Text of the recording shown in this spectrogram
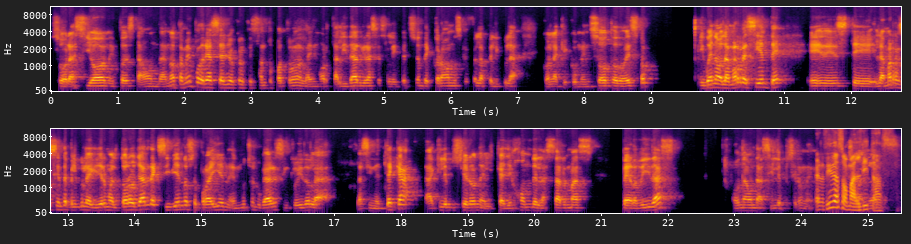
su oración y toda esta onda, ¿no? También podría ser, yo creo que Santo Patrono de la Inmortalidad, gracias a la invención de Cronos, que fue la película con la que comenzó todo esto. Y bueno, la más reciente, este, la más reciente película de Guillermo del Toro ya anda exhibiéndose por ahí en, en muchos lugares, incluido la, la Cineteca. Aquí le pusieron el Callejón de las Armas Perdidas. Una onda así le pusieron. ¿Perdidas o malditas?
